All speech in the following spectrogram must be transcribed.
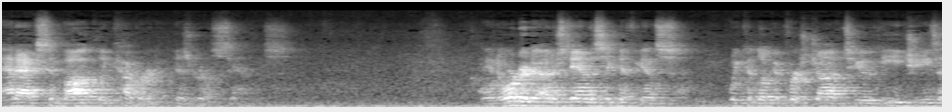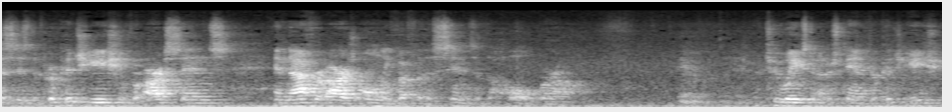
that act symbolically covered Israel's sins. And in order to understand the significance, we could look at 1 John 2. He, Jesus, is the propitiation for our sins, and not for ours only, but for the sins of the whole world. There are two ways to understand propitiation.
